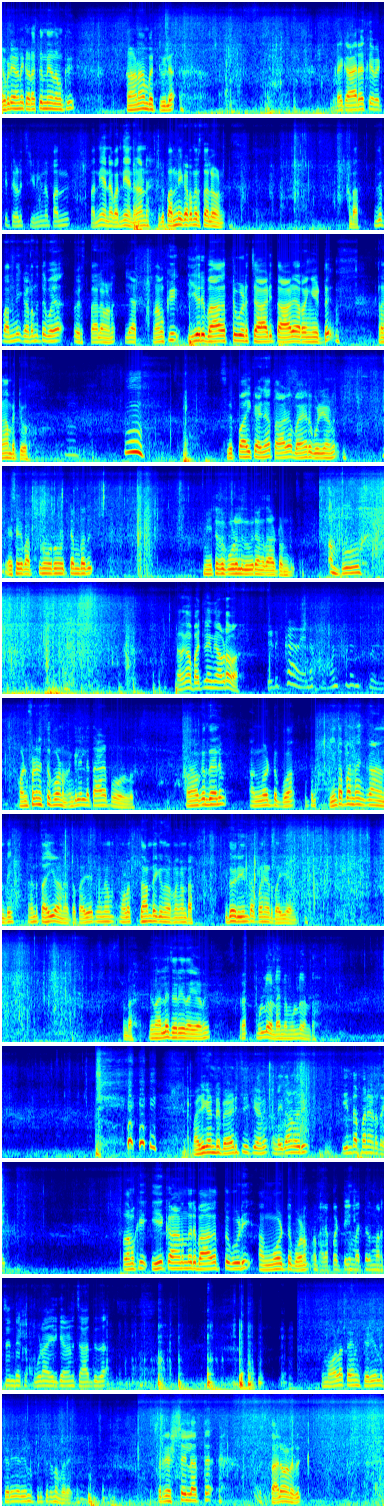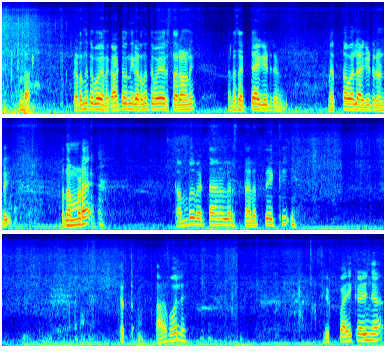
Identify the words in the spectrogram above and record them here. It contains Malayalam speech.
എവിടെയാണ് കിടക്കുന്നത് നമുക്ക് കാണാൻ പറ്റൂല. ഇവിടെ കാലൊക്കെ വെട്ടി തെളിച്ചിട്ടുണ്ട് ഇങ്ങനെ പന്നി പന്നി തന്നെ പന്നി തന്നെ. ഇത് പന്നി കിടന്നൊരു സ്ഥലമാണ്. കണ്ടാ? ഇത് പന്നി കിടന്നിട്ട് പോയ ഒരു സ്ഥലമാണ്. നമുക്ക് ഈ ഒരു ഭാഗത്ത് കൂടെ ചാടി താഴെ ഇറങ്ങിയിട്ട് ഇറങ്ങാൻ പറ്റുമോ? സ്ലിപ്പായി കഴിഞ്ഞാൽ താഴെ ഭയങ്കര കുഴിയാണ്. ഏകദേശം ഒരു പത്ത് നൂറ് നൂറ്റമ്പത് മീറ്റർ കൂടുതൽ ദൂരം അങ്ങ് താഴോട്ടുണ്ട്. അമ്പൂ. ഇറങ്ങാൻ പറ്റില്ല നീ അവിടെ വാ. കോൺഫിഡൻസ് കോൺഫിഡൻസ് പോകണം എങ്കിലല്ലേ താഴെ പോവുള്ളൂ. അപ്പോൾ നമുക്ക് എന്തായാലും അങ്ങോട്ട് പോവാം. അപ്പം ഈന്തപ്പനൊക്കെ കാണണ്ടേ? അതിന്റെ തൈയാണ് കേട്ടോ. തൈയൊക്കെ ഇങ്ങനെ മുളത്താണ്ടേക്കെന്ന് പറഞ്ഞാൽ കണ്ട? ഇതൊരു ഈന്തപ്പനയുടെ തൈയാണ്. കണ്ട? ഇത് നല്ല ചെറിയ തൈയാണ്. മുള്ളു കണ്ട? എന്റെ മുള്ളു കണ്ട? വഴി കണ്ട് പേടിച്ചിരിക്കുകയാണ്. കണ്ട? ഇതാണ് ഒരു ഈന്തപ്പനയുടെ തൈ. അപ്പോൾ നമുക്ക് ഈ കാണുന്ന ഒരു ഭാഗത്ത് കൂടി അങ്ങോട്ട് പോകണം മരപ്പട്ടിയും മറ്റു മറച്ചതിന്റെ ഒക്കെ കൂടെ ആയിരിക്കാനാണ് സാധ്യത. ഈ തേങ്ങ ചെടികൾ ചെറിയ ചെടികൾ പിടിച്ചിടണം വരെ. രക്ഷയില്ലാത്ത സ്ഥലമാണിത്. ഉണ്ടാ കിടന്നിട്ട് പോയാണ് കാട്ടുവന്നി കിടന്നിട്ട് പോയ ഒരു സ്ഥലമാണ്. നല്ല സെറ്റാക്കിയിട്ടുണ്ട് മെത്ത പോലെ ആക്കിയിട്ടുണ്ട് അപ്പോൾ നമ്മുടെ കമ്പ് വെട്ടാനുള്ള ഒരു സ്ഥലത്തേക്ക് എത്താം. താഴെ പോലെ. സ്ലിപ്പായി കഴിഞ്ഞാൽ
